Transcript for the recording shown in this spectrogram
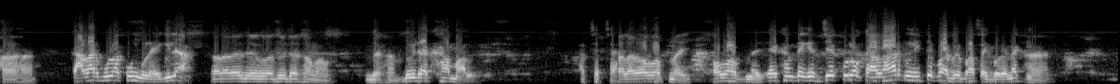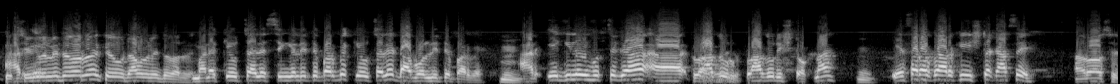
হ্যাঁ হ্যাঁ। কালারগুলা কোনগুলা এগুলা? কালারে যেগুলো দুইটা খামাল দেখান। দুইটা খামাল। আচ্ছা আচ্ছা। কালার অভাব নাই। অভাব নাই। এখান থেকে যে কোনো কালার নিতে পারবে বাছাই করে নাকি? হ্যাঁ। সিঙ্গেল নিতে পারবে কেউ ডাবল নিতে পারবে। মানে কেউ চাইলে সিঙ্গেল নিতে পারবে কেউ চাইলে ডাবল নিতে পারবে। আর এগুলোই হচ্ছে গা প্লাজোর প্লাজোর স্টক না? এছাড়াও আর কি স্টক আছে? আরও আছে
